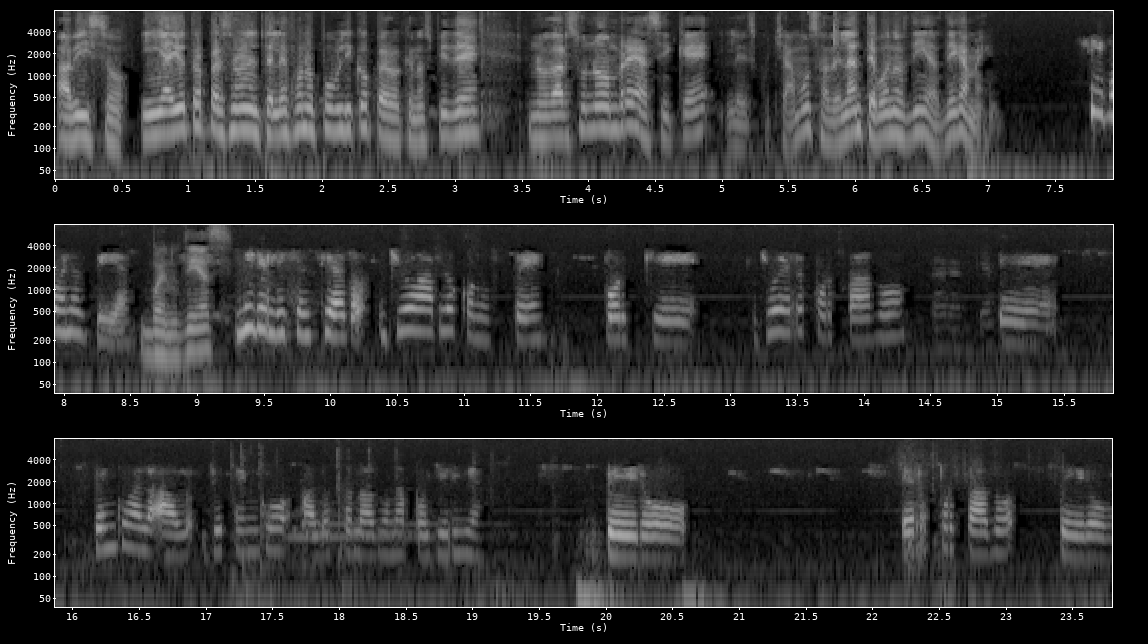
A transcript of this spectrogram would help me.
aviso. Y hay otra persona en el teléfono público, pero que nos pide no dar su nombre, así que le escuchamos. Adelante, buenos días, dígame. Sí, buenos días. Buenos días. Mire, licenciado, yo hablo con usted porque yo he reportado, eh, tengo al, yo tengo al otro lado una pollería, pero he reportado, pero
